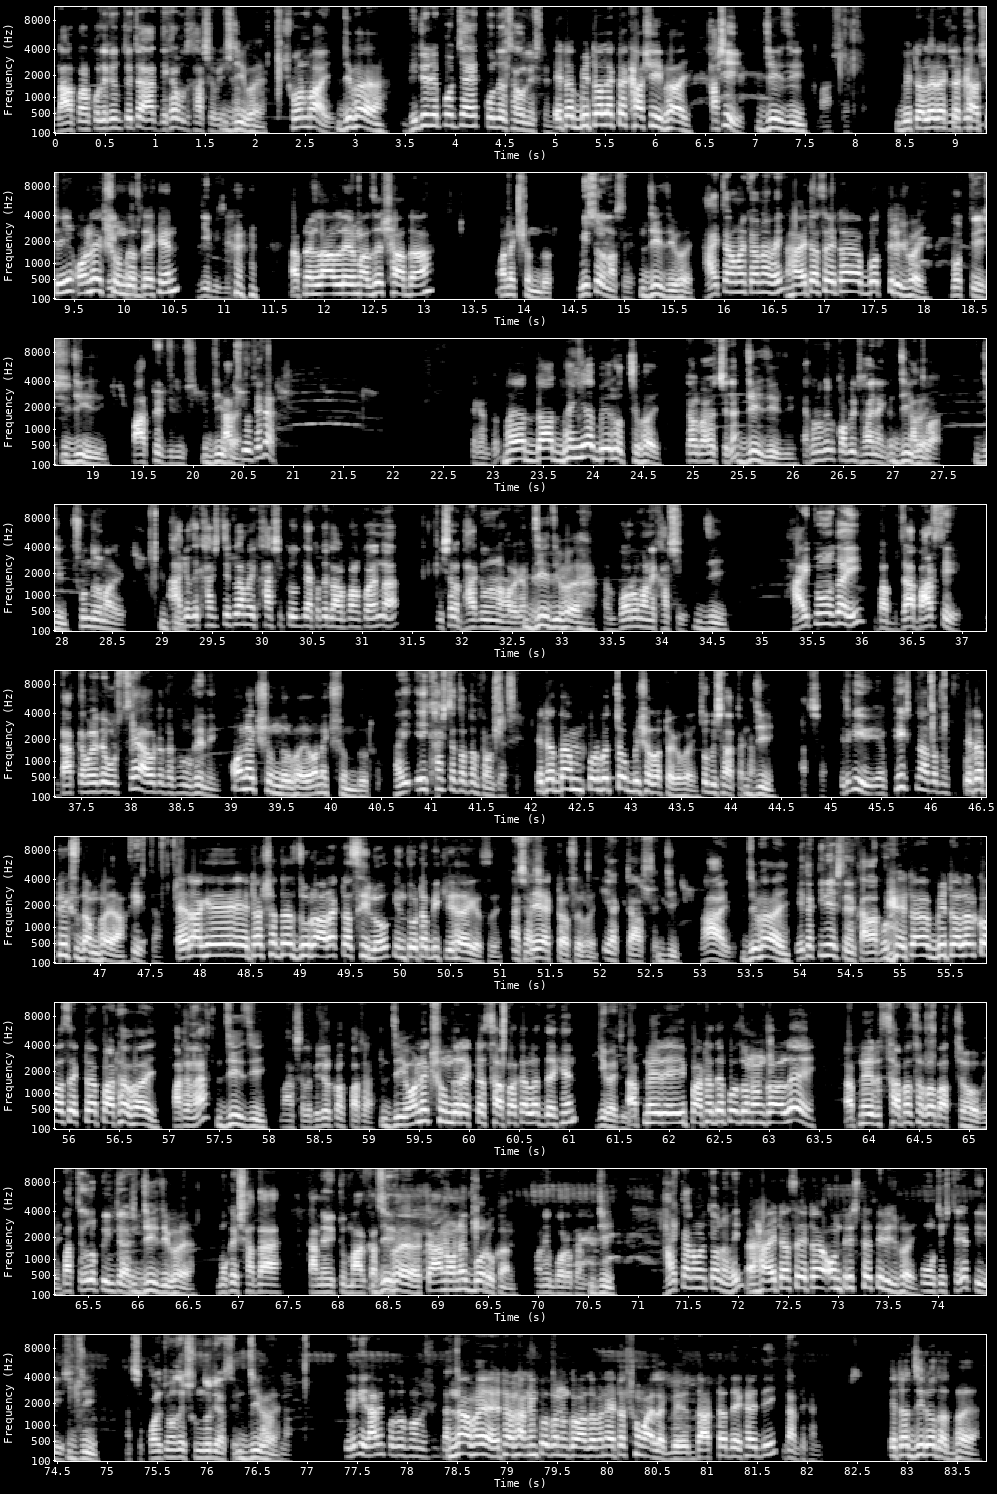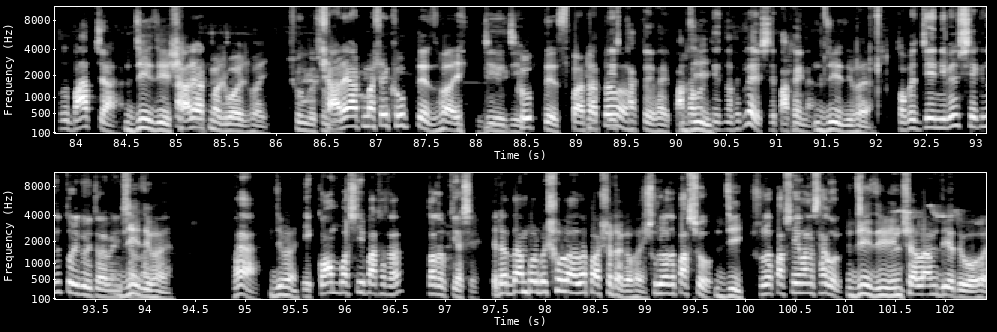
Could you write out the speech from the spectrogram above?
লাল পাড়া করলে কিন্তু এটা দেখার মতো খাসি হবে জি ভাই। শোন ভাই জি ভাই। ভিডিওর পর্যায়ে কোন ছাগল নিয়েছিলেন? এটা বিটল একটা খাসি ভাই। খাসি? জি জি। মাশাআল্লাহ। বিটলের একটা খাসি অনেক সুন্দর দেখেন। জি জি আপনার লালের মাঝে সাদা অনেক সুন্দর। মিশ্রণ আছে? জি জি ভাই। হাইট আমার কেমন ভাই? হাইট আছে এটা বত্রিশ ভাই। বত্রিশ? জি জি। পারফেক্ট জিনিস। জি ভাই। হচ্ছে এটা? দেখেন তো। ভাইয়ার দাঁত ভেঙে বের হচ্ছে ভাই। কেবল বার হচ্ছে না? জি জি জি। এখনও কিন্তু কমপ্লিট হয় নাই। জি ভাই। জি। সুন্দর মানে জি। আগে যে খাসি দেখলাম এই খাসি কেউ একত্রে লালন পালন করেন না ইনশাল্লাহ ভাগ উন্নয়ন হবে জি জি ভাই। বড় মানে খাসি। জি। হাইট অনুযায়ী বা যা বাড়ছে দাঁত কেবল এটা উঠছে আর ওটা দেখুন উঠে নেই। অনেক সুন্দর ভাই অনেক সুন্দর। ভাই এই খাসটা তত কেমন আছে? এটার দাম পড়বে চব্বিশ হাজার টাকা ভাই। চব্বিশ হাজার টাকা। জি। আচ্ছা এটা কি ফিক্সড না এটা ফিক্স দাম ভাইয়া। ফিক্সড দাম। এর আগে এটার সাথে জোড়া আর ছিল কিন্তু ওটা বিক্রি হয়ে গেছে। এই। একটা আছে ভাই। এই একটা আছে। জি। ভাই জি ভাই। এটা কিনে এসেছিলেন কালারফুল এটা বিটলের কস একটা পাঠা ভাই। পাঠা না? জি জি। মার্শাল্লাহ ভিডিও ক্রস পাঠা। জি অনেক সুন্দর একটা ছাপা কালার দেখেন। জি ভাই আপনার এই পাঠাতে প্রজনন করালে আপনার ছাপা ছাপা বাচ্চা হবে। বাচ্চাগুলো প্রিন্টে আসবে। জি জি ভাইয়া। মুখে সাদা কানে একটু মার্ক জি ভাইয়া কান অনেক বড় কান। অনেক বড় কান। জি। আমার কেমন ভাই হাইট আছে এটা উনত্রিশ থেকে তিরিশ ভাই। পঁয়ত্রিশ থেকে তিরিশ। জি। আচ্ছা কোয়ালিটি মধ্যে আছে। জি ভাই। এটা কি রানী প্রথম না ভাইয়া এটা রানিং প্রজনন করা যাবে না এটা সময় লাগবে। দাঁতটা দেখাই দিই। দাঁত দেখান। এটা জিরো দাঁত ভাইয়া। বাচ্চা? জি জি সাড়ে আট মাস বয়স ভাই। সুন্দর। সাড়ে আট মাসে খুব তেজ ভাই। জি জি। খুব তেজ পাঠা তো থাকতে ভাই পাঠা জি। তেজ না থাকলে সে পাঠাই না। জি জি ভাইয়া। তবে যে নিবেন সে কিন্তু তৈরি করে নিতে পারবে জি জি ভাই ভাইয়া। জি ভাই। এই কম বয়সী পাঠাটা তদব কি আসে? এটার দাম পড়বে ষোলো হাজার পাঁচশো টাকা ভাই। ষোলো হাজার পাঁচশো? জি। ষোলো পাঁচশো মানে ছাগল? জি জি ইনশাল্লাহ আমি দিয়ে দেবো ভাই।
